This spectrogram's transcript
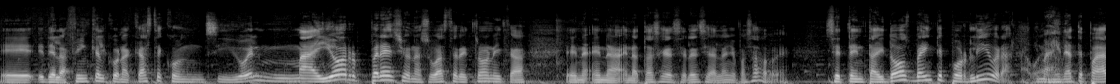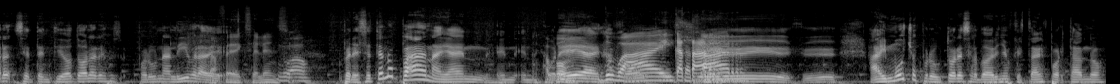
Eh, de la finca El Conacaste consiguió el mayor precio en la subasta electrónica en, en la, en la tasa de excelencia del año pasado. eh. 72.20 por libra. Imagínate pagar 72 dólares por una libra de... de excelencia. Wow. Pero ese te lo pagan allá en, en- en. Corea, en Dubái, En Qatar. Sí, sí. Hay muchos productores salvadoreños que están exportando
